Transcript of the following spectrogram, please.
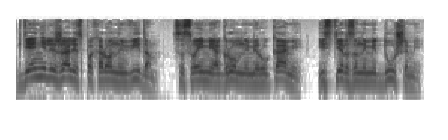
где они лежали с похоронным видом, со своими огромными руками, истерзанными душами,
